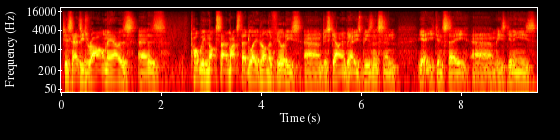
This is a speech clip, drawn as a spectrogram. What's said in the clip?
just has his role now as as probably not so much that leader on the field. He's um, just going about his business, and yeah, you can see um, he's getting his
